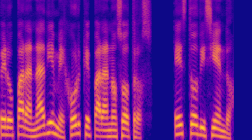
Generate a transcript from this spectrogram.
pero para nadie mejor que para nosotros. Esto diciendo,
